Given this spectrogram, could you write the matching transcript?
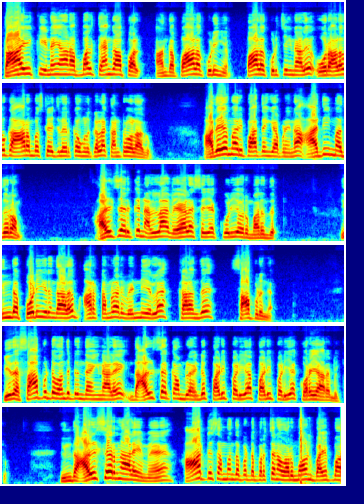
தாய்க்கு இணையான பால் தேங்காய் பால். அந்த பாலை குடிங்க. பாலை குடிச்சிங்கனாலே ஒரு அளவுக்கு ஆரம்ப ஸ்டேஜில் இருக்கவங்களுக்கெல்லாம் கண்ட்ரோல் ஆகும். அதே மாதிரி பார்த்தீங்க அப்படின்னா அதிமதுரம் அல்சருக்கு நல்லா வேலை செய்யக்கூடிய ஒரு மருந்து. இந்த பொடி இருந்தாலும் அரை டம்ளர் வெந்நீரில் கலந்து சாப்பிடுங்க. இதை சாப்பிட்டு வந்துட்டு இருந்தாங்கனாலே இந்த அல்சர் கம்ப்ளைண்ட்டு படிப்படியாக படிப்படியாக குறைய ஆரம்பிக்கும். இந்த அல்சர்னாலேயுமே ஹார்ட்டு சம்மந்தப்பட்ட பிரச்சனை வருமான்னு பயப்பா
